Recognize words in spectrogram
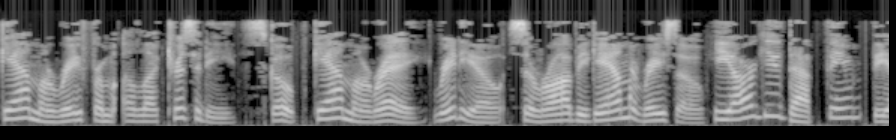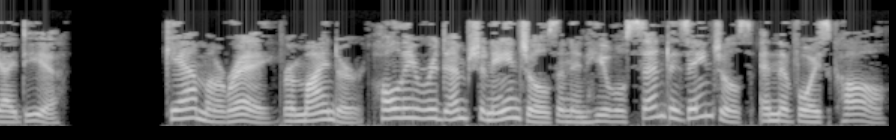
gamma ray from electricity, scope, gamma ray, radio, Sarabi gamma ray so, he argued that theme, the idea, gamma ray, reminder, holy redemption angels and and he will send his angels, and the voice call.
